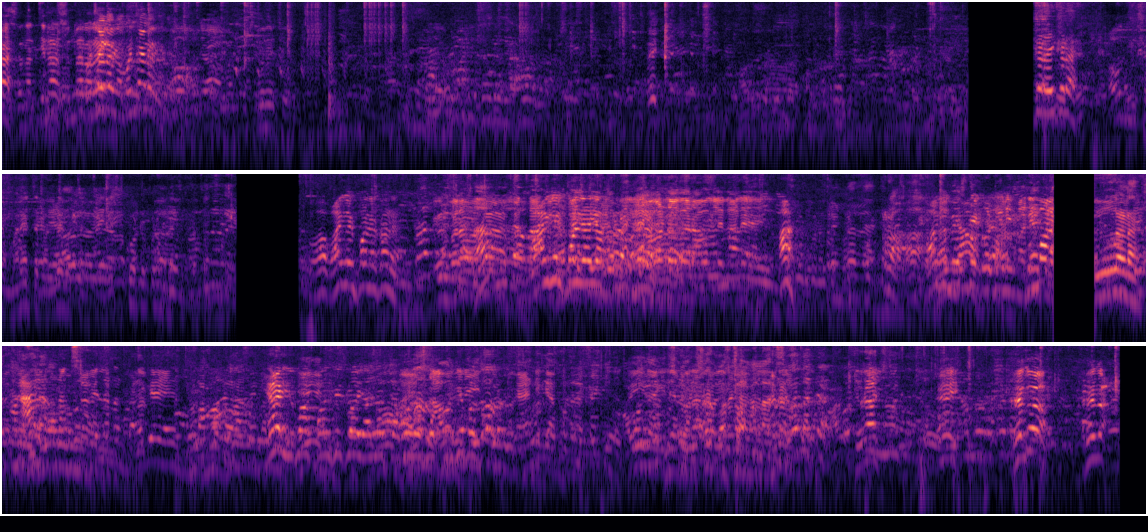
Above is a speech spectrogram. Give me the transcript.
తినాల్సిందా తినాల్సిందా ఇక్కడ ఇక్కడ ಮನೆ ಹತ್ರ ಬಂದೇ ಬರ್ತಾರೆ ಎಷ್ಟು ಕೊಟ್ಟರು ಕೂಡ ಮನೆ ಹತ್ರ ಬರ್ತಾರೆ ವಾಂಗಿಲ್ ಫೋನ್ ಹೇಳ್ತಾನೆ ವಾಂಗಿಲ್ ಫೋನ್ ಹೇಳ್ತಾನೆ ರಘು ರಘು.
